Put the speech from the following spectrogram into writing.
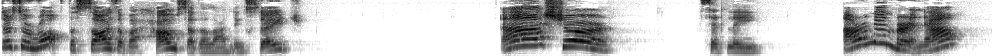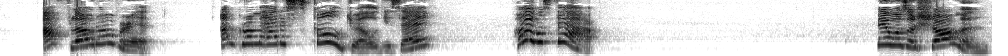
There's a rock the size of a house at the landing stage. Ah, sure, said Lee. I remember it now. I flown over it. And Grum had a skull drilled, you say? Why was that? He was a shaman,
